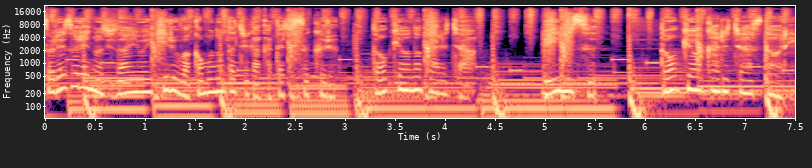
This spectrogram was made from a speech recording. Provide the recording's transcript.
それぞれの時代を生きる若者たちが形作る東京のカルチャー。ビームス東京カルチャーストーリー。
